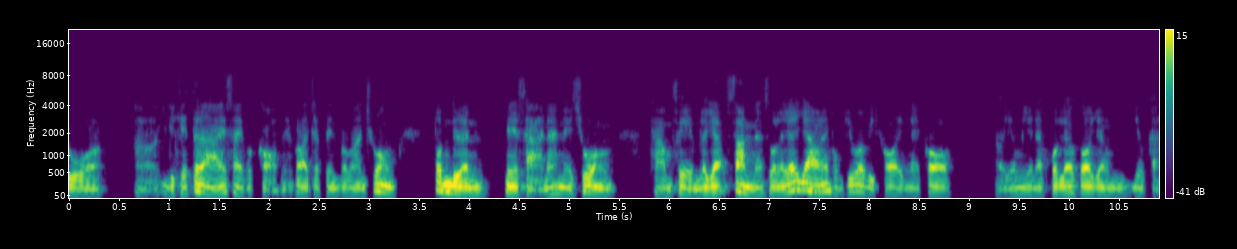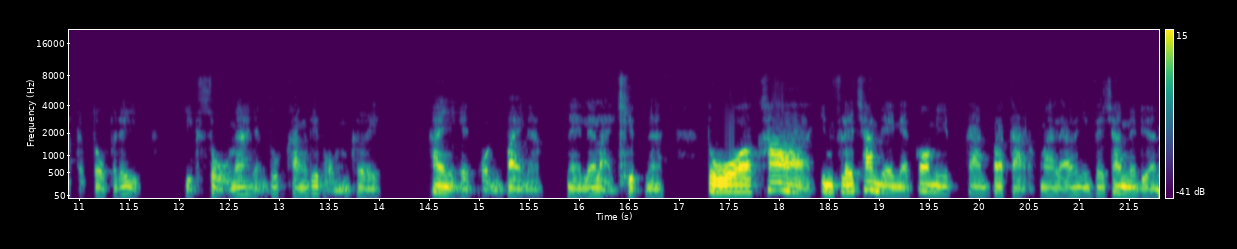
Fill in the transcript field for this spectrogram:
ตัว อินดิเคเตอร์ RSI ประกอบเนี่ยก็อาจจะเป็นประมาณช่วงต้นเดือนเมษานะในช่วง time frame ระยะสั้นนะส่วนระยะยาวนะผมคิดว่าบิตคอยยังไงก็ยังมีอนาคตแล้วก็ยังมีโอกาสเติบโตไปได้อีกอีกสูงนะอย่างทุกครั้งที่ผมเคยให้เหตุผลไปนะในหลาย ๆ คลิปนะตัวค่าอินฟลชันเองเนี่ยก็มีการประกาศออกมาแล้วในอินฟลชันในเดือน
